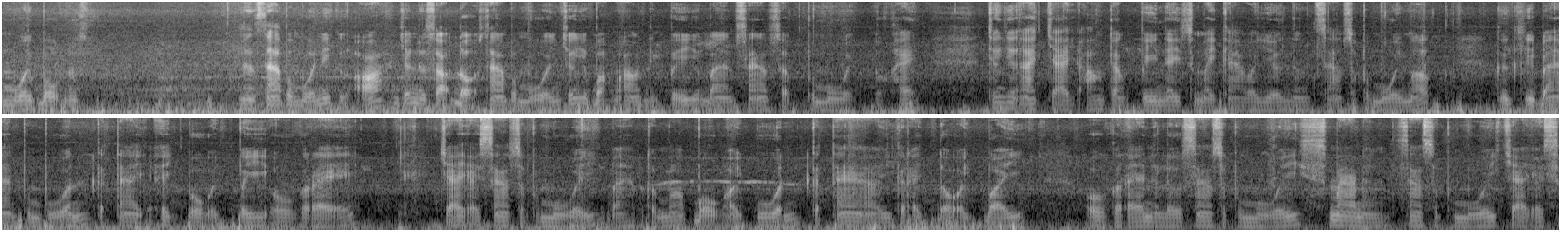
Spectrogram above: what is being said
36បូកនឹងនឹង36នេះគឺអស់អញ្ចឹងនៅសល់ដក36អញ្ចឹងយើងបោះមកអង្គទី2យើងបាន36អូខេអញ្ចឹងយើងអាចចែកអង្គទាំងពីរនៃសមីការរបស់យើងនឹង36មកគឺគេបាន9កតាយ x បូកឲ្យ2 o ការ៉េចែកឲ្យ36បាទបន្ទាប់មកបូកឲ្យ4កតាឲ្យ y ដកឲ្យ3 o ការ៉េនៅលើ36ស្មើនឹង36ចែកឲ្យ36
